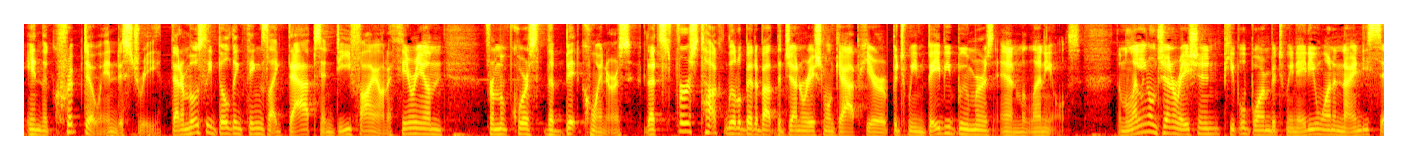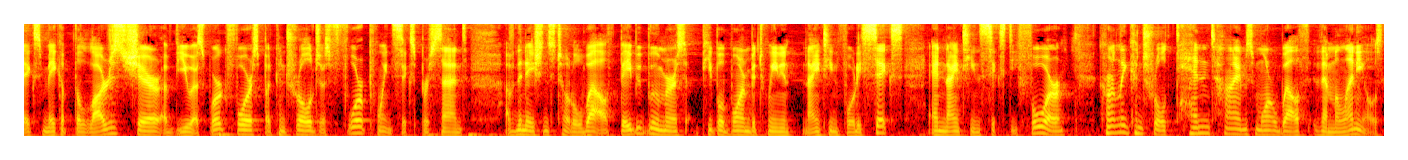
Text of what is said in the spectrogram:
in the crypto industry that are mostly building things like dApps and DeFi on Ethereum from, of course, the Bitcoiners. Let's first talk a little bit about the generational gap here between baby boomers and millennials. The millennial generation, people born between 81 and 96, make up the largest share of the US workforce but control just 4.6% of the nation's total wealth. Baby boomers, people born between 1946 and 1964, currently control 10 times more wealth than millennials,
